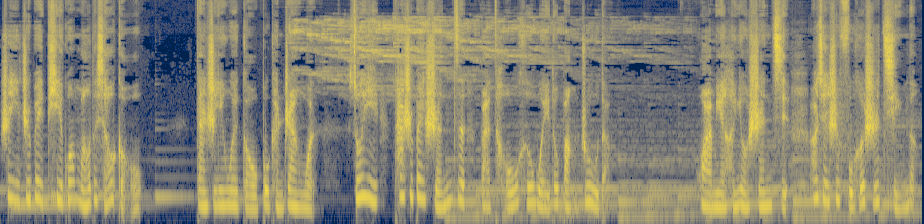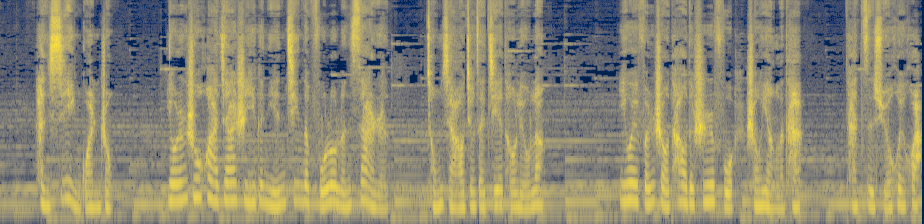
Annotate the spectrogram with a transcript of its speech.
是一只被剃光毛的小狗，但是因为狗不肯站稳。所以他是被绳子把头和尾都绑住的。画面很有生气，而且是符合实情的，很吸引观众。有人说画家是一个年轻的佛罗伦萨人，从小就在街头流浪。一位缝手套的师傅收养了他，他自学绘画。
